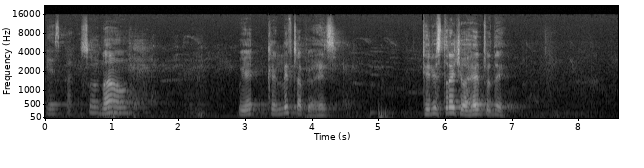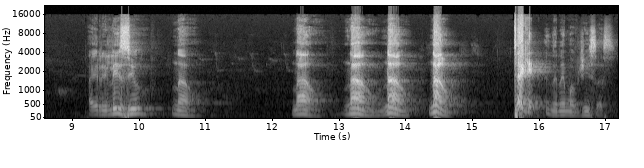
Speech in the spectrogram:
Yes, Papa. So now we can lift up your hands. Can you stretch your hand today? I release you now. Now, now, now, now. Take it in the name of Jesus.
